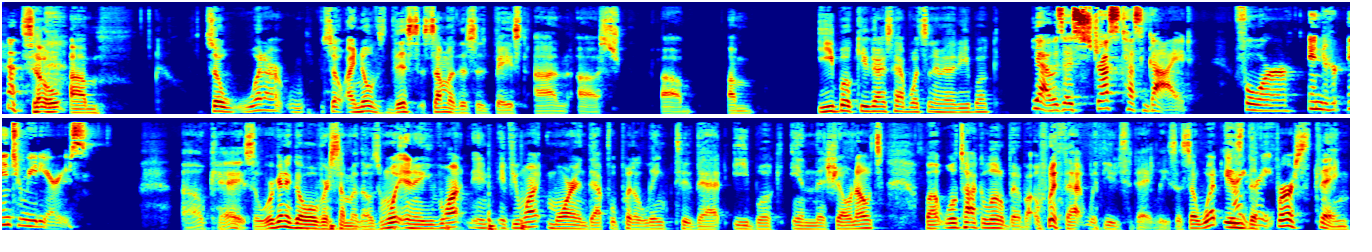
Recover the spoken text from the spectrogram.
so, um, so what are so I know this some of this is based on uh, uh um ebook you guys have. What's the name of that ebook? Yeah, it was a stress test guide for inter- intermediaries. Okay, so we're going to go over some of those, and, if you want, if you want more in depth, we'll put a link to that ebook in the show notes. But we'll talk a little bit about with that with you today, Lisa. So, what is the first thing,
